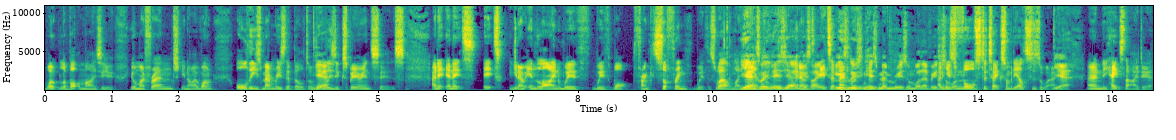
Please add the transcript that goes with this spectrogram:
won't lobotomize you. You're my friend. You know, I won't. All these memories that built up, Yeah. all these experiences, and it and it's it's you know in line with with what Frank is suffering with as well. Like yeah, I he's- mean, it is. Yeah, you know, it's like it's a he's memory. losing his memories and whatever. He and he's want. forced to take somebody else's away. Yeah. And he hates that idea.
